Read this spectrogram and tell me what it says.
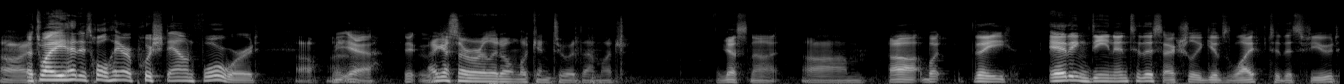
Oh, I, that's why he had his whole hair pushed down forward. oh, yeah, I guess I really don't look into it that much. I guess not. Um, Uh, but they adding Dean into this actually gives life to this feud.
